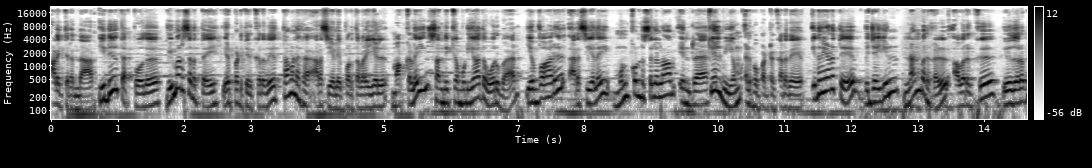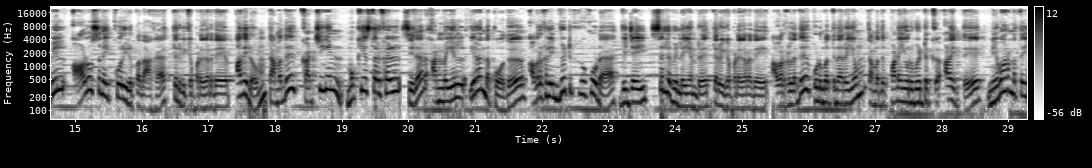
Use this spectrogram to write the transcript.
அழைத்திருந்தார். இது தற்போது விமர்சனத்தை ஏற்படுத்தியிருக்கிறது தமிழக அரசியலை பொறுத்தவரையில். மக்களை சந்திக்க முடியாத ஒருவர் எவ்வாறு அரசியலை முன்கொண்டு செல்லலாம் என்ற கேள்வியும் எழுப்பப்பட்டிருக்கிறது. இதனையடுத்து விஜயின் நண்பர்கள் அவருக்கு இது தொடர்பில் ஆலோசனை இருப்பதாக தெரிவிக்கப்படுகிறது. அதிலும் தமது கட்சியின் முக்கியஸ்தர்கள் சிலர் அண்மையில் இறந்தபோது அவர்களின் வீட்டுக்கு கூட விஜய் செல்லவில்லை என்று தெரிவிக்கப்படுகிறது. அவர்களது குடும்பத்தினரையும் தமது பனையூர் வீட்டுக்கு அழைத்து நிவாரணத்தை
